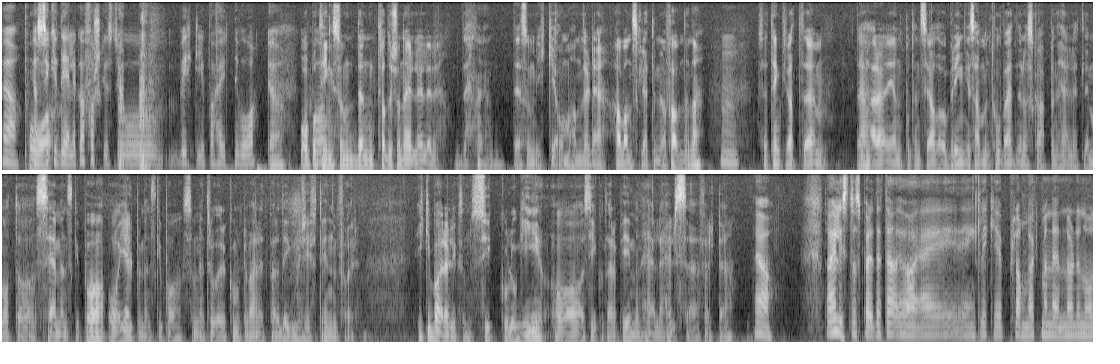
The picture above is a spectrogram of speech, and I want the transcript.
Ja. på- ja, psykedelika forskes det jo virkelig på høyt nivå. Ja, og på På- ting som den tradisjonelle, eller det, det som ikke omhandler det, har vanskeligheter med å favne. Da. Mm. Så jeg tenker at um, det her er igjen potensial å bringe sammen to verdener og skape en helhetlig måte å se mennesker på, og hjelpe mennesker på, som jeg tror kommer til å være et paradigmeskifte innenfor ikke bare liksom psykologi og psykoterapi, men hele helsefeltet. Ja. Da har jeg lyst til å spørre, dette har jeg egentlig ikke planlagt, men når det nå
